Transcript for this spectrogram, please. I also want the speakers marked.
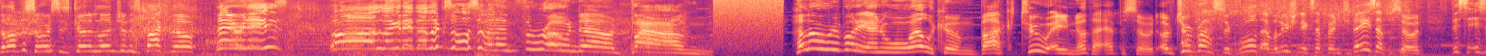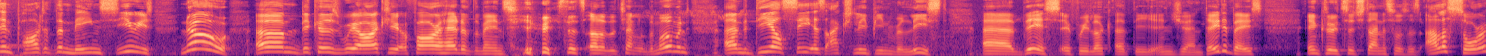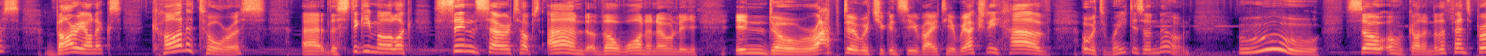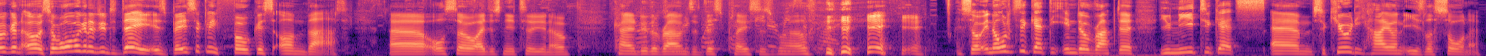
Speaker 1: Dilophosaurus is to lunge on his back, though. There it is! Oh, look at it. That looks awesome. And then thrown down. Bam! Hello everybody and welcome back to another episode of Jurassic World Evolution except for in today's episode this isn't part of the main series. No! Um, because we are actually far ahead of the main series that's on the channel at the moment and the DLC has actually been released. Uh, this, if we look at the InGen database, includes such dinosaurs as Allosaurus, Baryonyx, Carnotaurus, uh, the Stygimoloch, Sinoceratops, and the one and only Indoraptor, which you can see right here. We actually have... Oh, its weight is unknown. Ooh. So, oh god, another fence broken. Oh, so what we're going to do today is basically focus on that. Uh, also, I just need to, you know, kind of do the rounds of this place as well. So in order to get the Indoraptor, you need to get um, security high on Isla Sorna.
